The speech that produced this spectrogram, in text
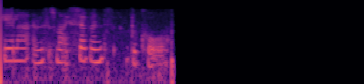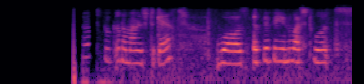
Kayla and this is my seventh. The first book that I managed to get was a Vivienne Westwood's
